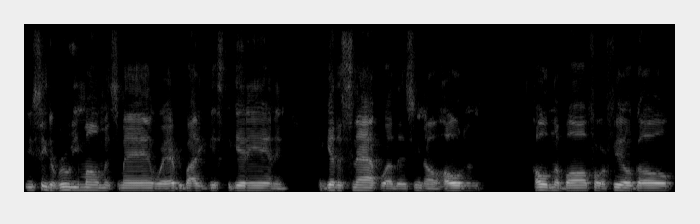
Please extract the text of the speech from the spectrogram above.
you see the Rudy moments, man, where everybody gets to get in and, and get a snap, whether it's you know holding holding the ball for a field goal,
